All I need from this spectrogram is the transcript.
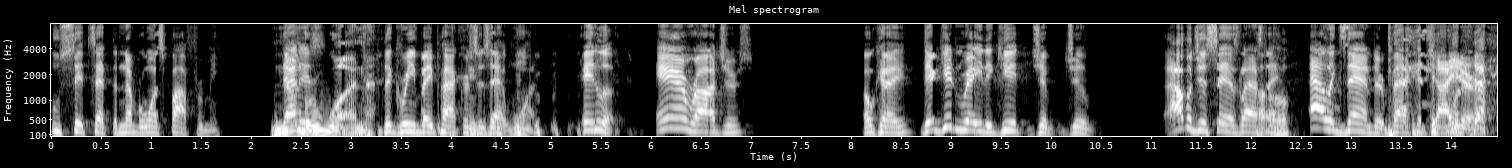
who sits at the number one spot for me. That Number is- one. The Green Bay Packers is at one. and look, Aaron Rodgers, okay, they're getting ready to get J- J- I would just say his last name, Uh-oh. Alexander back at Jaire.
